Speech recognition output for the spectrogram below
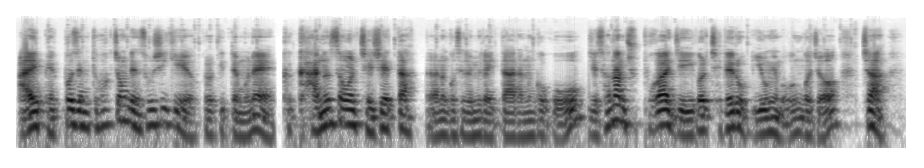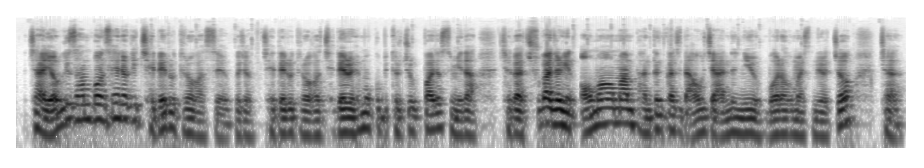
아예 100% 확정된 소식이에요. 그렇기 때문에 그 가능성을 제시했다라는 것에 의미가 있다라는 거고 이제 서남 주포가 이제 이걸 제대로 이용해 먹은 거죠. 자, 자, 여기서 한번 세력이 제대로 들어갔어요. 그죠? 제대로 들어가, 제대로 해먹고 밑으로 쭉 빠졌습니다. 제가 추가적인 어마어마한 반등까지 나오지 않는 이유, 뭐라고 말씀드렸죠? 자,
